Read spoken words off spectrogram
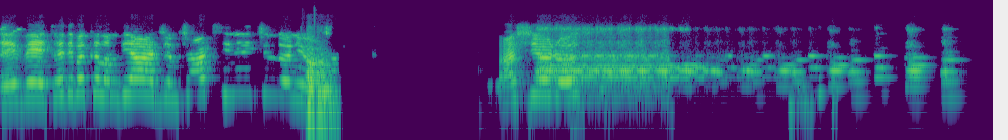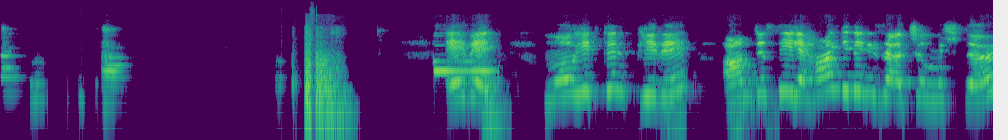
Evet, hadi bakalım Diyar'cığım. Çark senin için dönüyor. Başlıyoruz. Evet, Muhittin Piri amcası ile hangi denize açılmıştır?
